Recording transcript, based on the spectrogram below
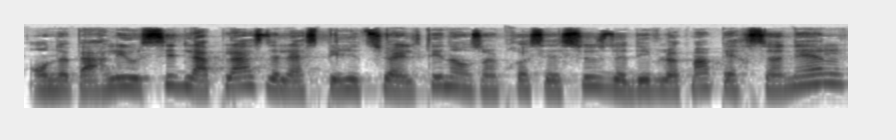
On a parlé aussi de la place de la spiritualité dans un processus de développement personnel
